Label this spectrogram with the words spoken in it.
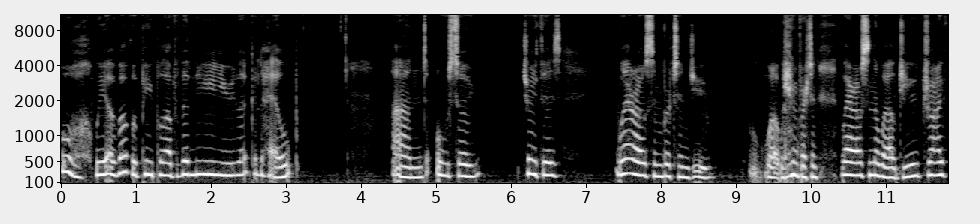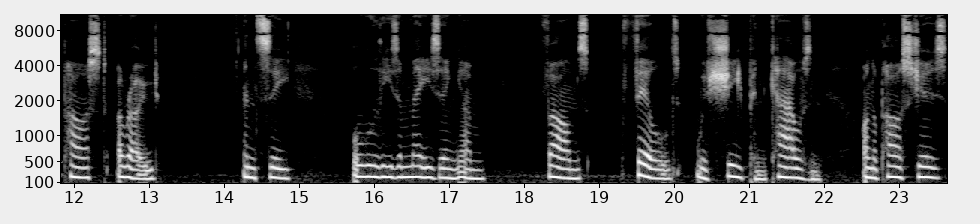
oh, we have other people other than the EU that can help. And also, truth is, where else in Britain do you, well, in Britain, where else in the world do you drive past a road and see all these amazing um, farms filled with sheep and cows and on the pastures?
